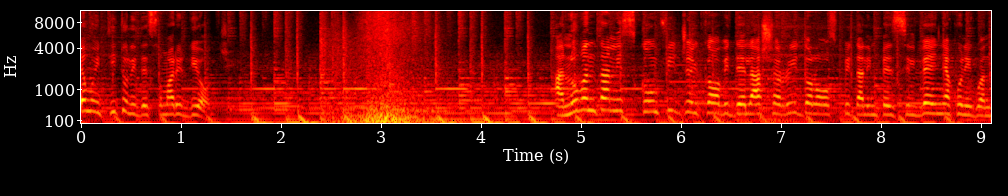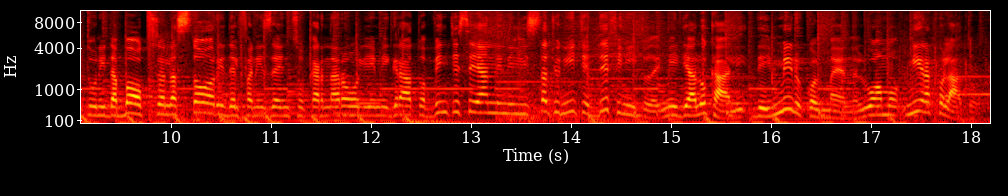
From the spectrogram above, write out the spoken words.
Vediamo i titoli del sommario di oggi. A 90 anni sconfigge il Covid e lascia il Riddle Hospital in Pennsylvania con i guantoni da box. La storia del fanisenzo Carnaroli emigrato a 26 anni negli Stati Uniti e definito dai media locali dei Miracle Man, l'uomo miracolato.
